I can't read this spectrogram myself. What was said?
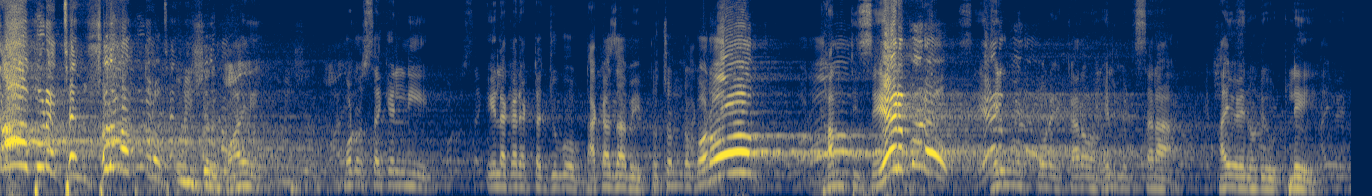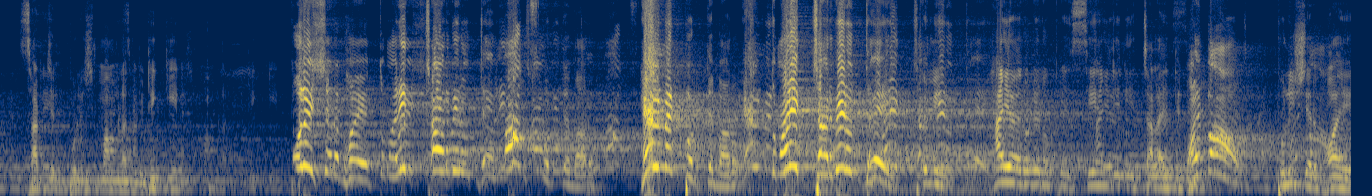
তাও পড়েছেন শুধুমাত্র পুলিশের ভয়ে। মোটরসাইকেল নিয়ে এলাকার একটা যুবক ঢাকা যাবে প্রচণ্ড গরম। ঘামতিছে এরপরেও হেলমেট পরে কারণ হেলমেট ছাড়া হাইওয়ে রোডে উঠলে সার্জেন্ট পুলিশ মামলা দেবে ঠিক কি পুলিশের ভয়ে তোমার ইচ্ছার বিরুদ্ধে মাস্ক পরতে পারো হেলমেট পরতে পারো তোমার ইচ্ছার বিরুদ্ধে তুমি হাইওয়ে রোডের উপরে সিএনজি নিয়ে চালাইতে ভয় পাও। পুলিশের ভয়ে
